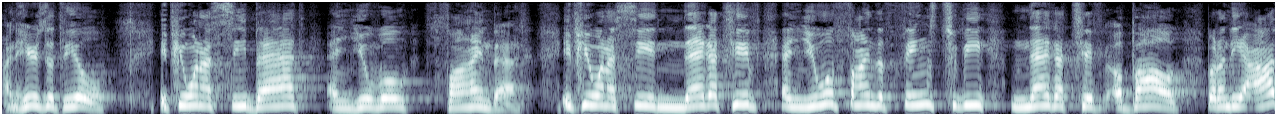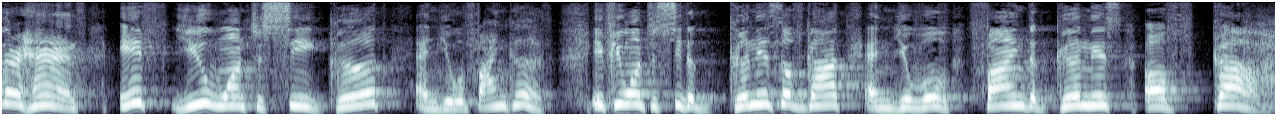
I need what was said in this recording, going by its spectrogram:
And here's the deal. If you want to see bad, and you will find that. If you want to see negative, and you will find the things to be negative about. But on the other hand, if you want to see good, and you will find good. If you want to see the goodness of God, and you will find the goodness of God.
